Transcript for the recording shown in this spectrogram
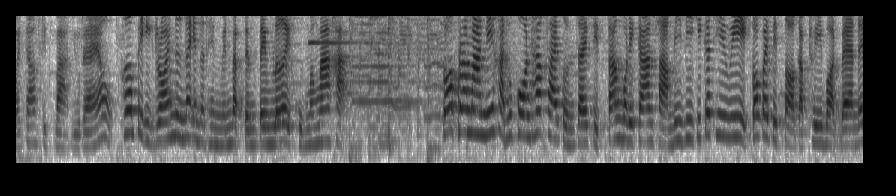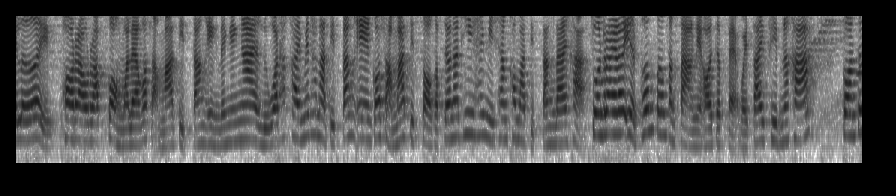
590 บาทอยู่แล้ว เพิ่มไปอีกร้อยหนึ่งได้เอนเตอร์เทนเมนต์แบบเต็มๆเลยคุ้มมากๆค่ะ ก็ประมาณนี้ค่ะทุกคนถ้าใครสนใจติดตั้งบริการ 3BB Giga TV ก็ไปติดต่อกับ Tree Broadband ได้เลย พอเรารับกล่องมาแล้วก็สามารถติดตั้งเองได้ง่าย ๆ หรือว่าถ้าใครไม่ถนัดติดตั้งเองก็สามารถติดต่อกับเจ้าหน้าที่ให้มีช่างเข้ามาติดตั้งได้ค่ะ ส่วนรายละเอียดเพิ่มเติมต่างๆเนี่ยออยจะแปะไว้ใต้คลิปนะคะก่อนจะ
